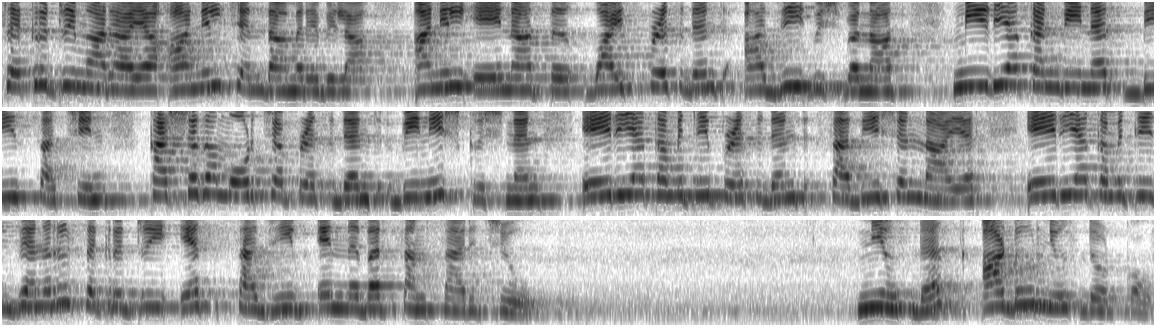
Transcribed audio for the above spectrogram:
സെക്രട്ടറിമാരായ Anil Chenthamaravila Anil Enath vice president Aji Vishwanath media convener B Sachin Karshaka Morcha president Vineesh Krishnan area committee president Satheesan Nair area committee general secretary S Sajeev എന്നിവർ സംസാരിച്ചു. News desk Adoor news dot com.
